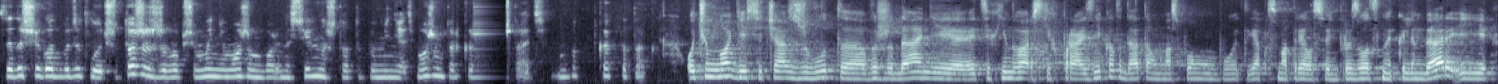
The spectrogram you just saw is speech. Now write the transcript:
следующий год будет лучше. Тоже же, в общем, мы не можем больно сильно что-то поменять, можем только ждать. Вот как-то так. Очень многие сейчас живут э, в ожидании этих январских праздников, да, там у нас, по-моему, будет, я посмотрела сегодня производственный календарь, и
